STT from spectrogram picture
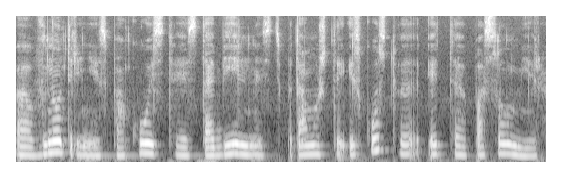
э, внутреннее спокойствие, стабильность, потому что искусство — это посол мира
